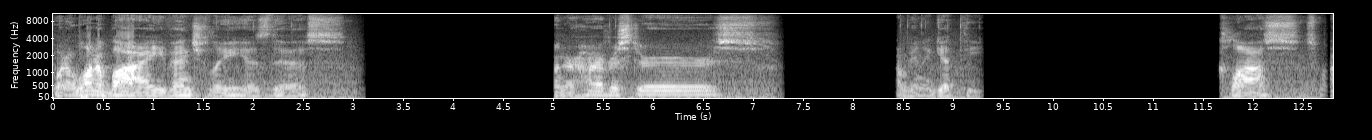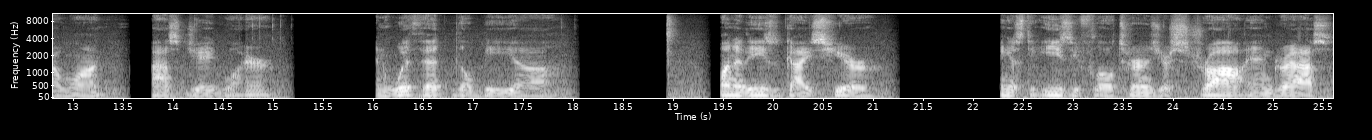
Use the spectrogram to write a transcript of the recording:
What I want to buy eventually is this. Under harvesters, I'm going to get the Claas. That's what I want. Claas Jaguar. And with it, there'll be uh, one of these guys here. I think it's the easy flow turns your straw and grass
